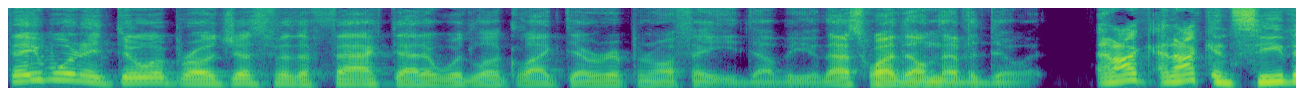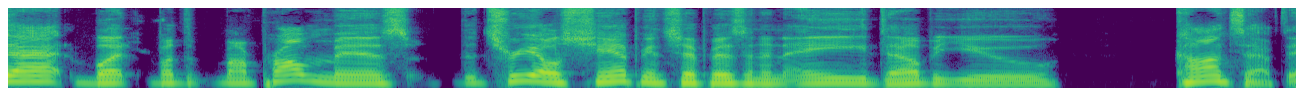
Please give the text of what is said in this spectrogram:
They wouldn't do it, bro, just for the fact that it would look like they're ripping off AEW. That's why they'll never do it. and I and I can see that, but but the, my problem is the trios championship isn't an AEW concept. It,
